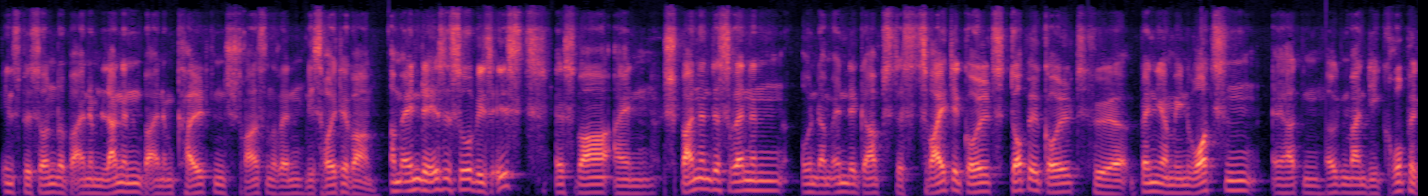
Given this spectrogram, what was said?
insbesondere bei einem langen, bei einem kalten Straßenrennen, wie es heute war. Am Ende ist es so, wie es ist. Es war ein spannendes Rennen und am Ende gab es das zweite Gold, Doppelgold für Benjamin Watson. Er hat irgendwann die Gruppe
